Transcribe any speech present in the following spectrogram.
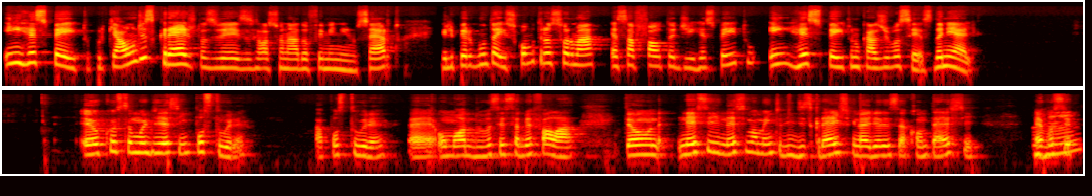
em respeito, porque há um descrédito às vezes relacionado ao feminino, certo? Ele pergunta isso, como transformar essa falta de respeito em respeito no caso de vocês. Daniele. Eu costumo dizer assim, postura. A postura, é, o modo de você saber falar. Então, nesse, nesse momento de descrédito, que na maioria vezes acontece, é uhum. você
